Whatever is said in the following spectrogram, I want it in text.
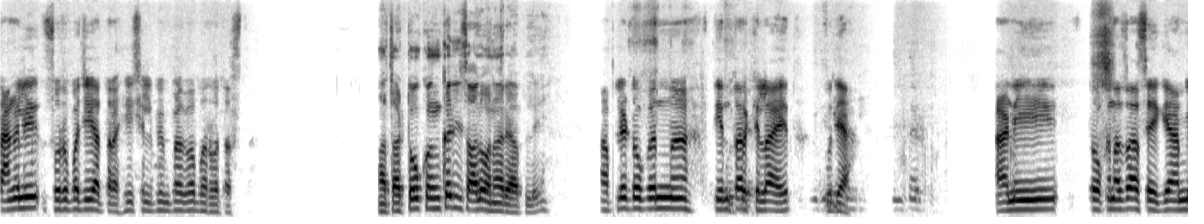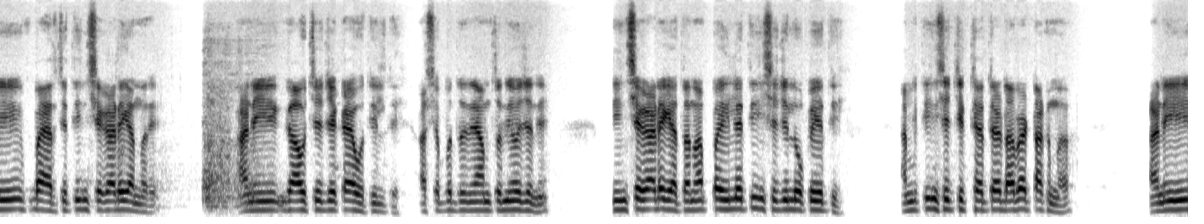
चांगली स्वरूपाची यात्रा ही शिल्पिंपळगाव भरवत असतं. आता टोकन कधी चालू होणार आहे आपले? आपले टोकन तीन तारखेला आहेत उद्या. आणि टोकनाचं असं आहे की आम्ही बाहेरचे तीनशे गाड्या घेणार आहे. आणि गावचे जे काय होतील ते अशा पद्धतीने आमचं नियोजन आहे. तीनशे गाड्या घेताना पहिले तीनशे जे लोक येतील. आम्ही तीनशे चिठ्ठ्या त्या डब्यात टाकणार. आणि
